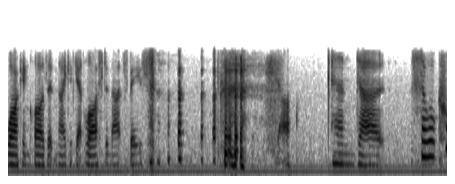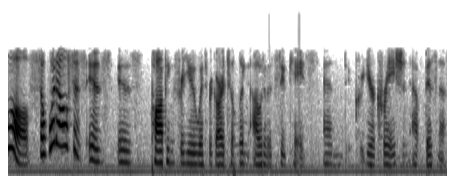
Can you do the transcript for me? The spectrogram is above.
walk-in closet and I could get lost in that space. yeah. And uh so cool. So what else is is is popping for you with regard to living out of a suitcase and your creation of business?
